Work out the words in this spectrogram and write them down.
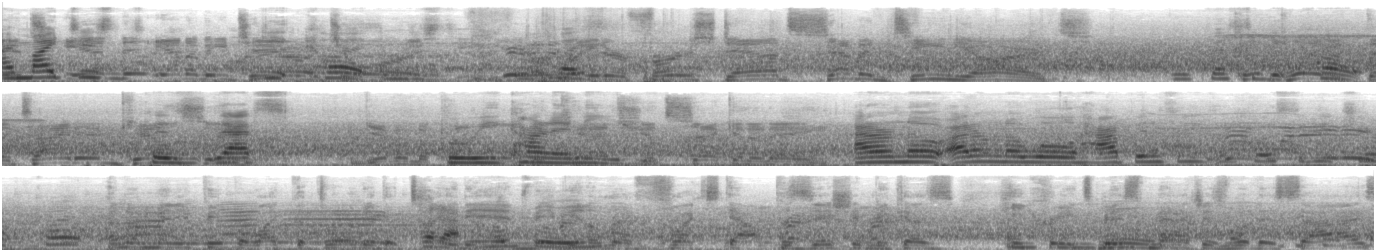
I might just into enemy get cut and territory. just A Raider first down, 17 yards. Request to get The cut because that's Give him a what we couple on the kinda catch need. at second and eight. I don't know. I don't know what will happen if we request to get cut. cut. I know many people like to throw to the tight uh, end, maybe in a little flexed out position because he creates mismatches with his size.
